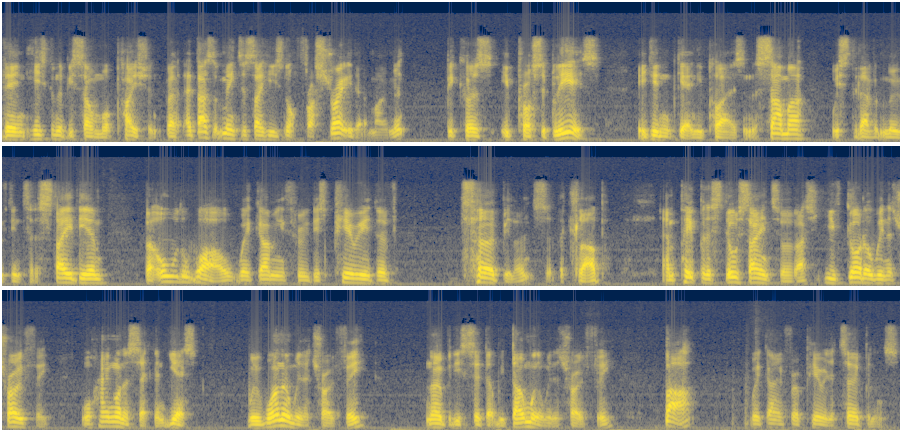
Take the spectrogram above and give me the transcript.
then he's going to be somewhat patient. But that doesn't mean to say he's not frustrated at the moment, because he possibly is. He didn't get any players in the summer. We still haven't moved into the stadium. But all the while, we're going through this period of turbulence at the club, and people are still saying to us, "You've got to win a trophy." Well, hang on a second. Yes, we want to win a trophy. Nobody said that we don't want to win a trophy, but we're going for a period of turbulence.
